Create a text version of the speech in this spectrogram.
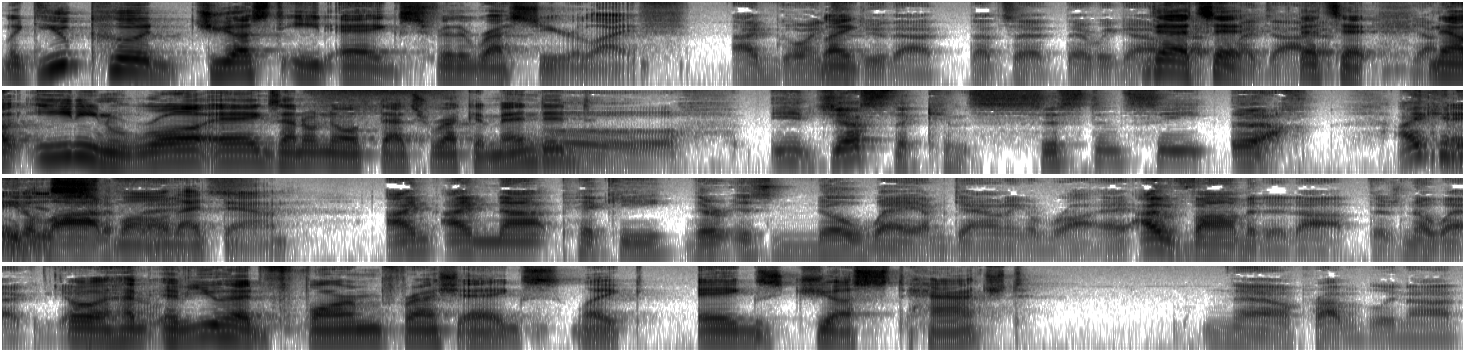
Like you could just eat eggs for the rest of your life. I'm going like- to do that. That's it. There we go. That's, my it. That's it. Yeah. Now, eating raw eggs, I don't know if that's recommended. Ugh. Eat just the consistency. Ugh. I can Yeah, eat a lot of things. that down. I'm I'm not picky. There is no way I'm downing a raw egg. I would vomit it up. There's no way I could get. Oh, it have down. have you had farm fresh eggs? Like eggs just hatched? No, probably not.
